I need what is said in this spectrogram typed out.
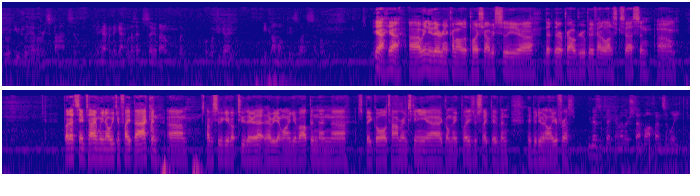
You usually have a response, and it happened again. What does that say about like what you guys become of these last several weeks? Yeah, yeah. Uh, we knew they were going to come out with a push. Obviously, uh, they're a proud group. They've had a lot of success, and um, but at the same time, we know we can fight back. And um, obviously, we gave up two there that, that we didn't want to give up. And then uh, it's a big goal. Tomer and Skinny uh, go make plays just like they've been they've been doing all year for us. You guys have taken another step offensively, you know, even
